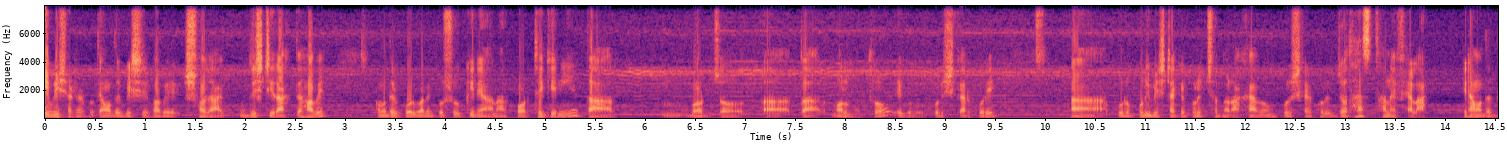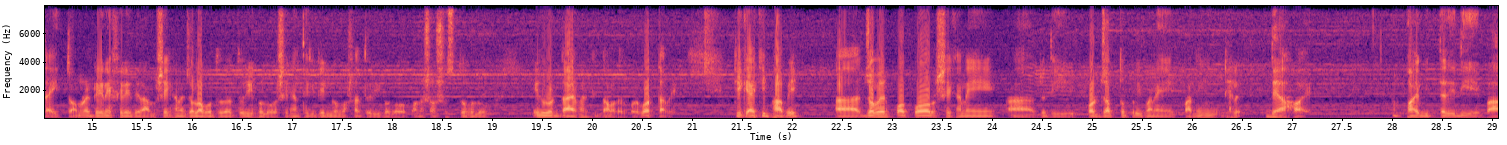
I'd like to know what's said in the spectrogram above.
এই বিষয়টার প্রতি আমাদের বিশেষভাবে সজাগ দৃষ্টি রাখতে হবে। আমাদের কোরবানি পশু কিনে আনার পর থেকে নিয়ে তার বর্জ্য তার মলমূত্র এগুলো পরিষ্কার করে পুরো পরিবেশটাকে পরিচ্ছন্ন রাখা এবং পরিষ্কার করে যথাস্থানে ফেলা। এটা আমাদের দায়িত্ব। আমরা ড্রেনে ফেলে দিলাম, সেখানে জলাবদ্ধতা তৈরি হলো, সেখান থেকে ডেঙ্গু মশা তৈরি হলো, মানুষ অসুস্থ হলো, এগুলোর দায়ভার কিন্তু আমাদের উপর বর্তাবে। ঠিক একইভাবে জবের পরপর সেখানে যদি পর্যাপ্ত পরিমাণে পানি ঢেলে দেওয়া হয়, পাইপ ইত্যাদি দিয়ে বা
